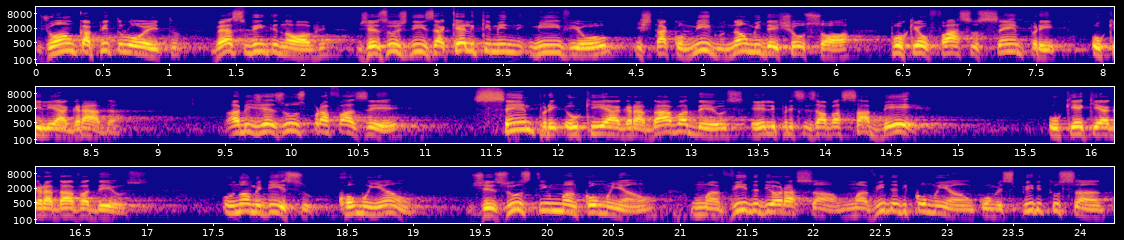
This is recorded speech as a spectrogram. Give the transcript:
João capítulo 8, verso 29, Jesus diz: Aquele que me enviou está comigo, não me deixou só, porque eu faço sempre o que lhe agrada. Sabe, Jesus, para fazer sempre o que agradava a Deus, ele precisava saber o que, que agradava a Deus. O nome disso, comunhão. Jesus tinha uma comunhão, uma vida de oração, uma vida de comunhão com o Espírito Santo,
